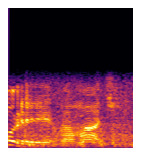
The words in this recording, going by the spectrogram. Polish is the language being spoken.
Kurwa mać.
